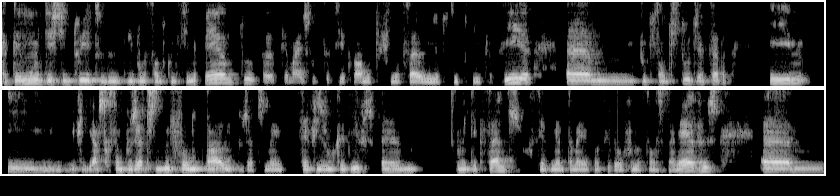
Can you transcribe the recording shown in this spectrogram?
que tem muito este intuito de divulgação de conhecimento, para ter mais literacia económica e financeira e outro tipo de literacia, um, produção de estudos, etc. E, e, enfim, acho que são projetos de salutar e projetos também sem fins lucrativos um, muito interessantes. Recentemente também apareceu a Fundação José Neves, um,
